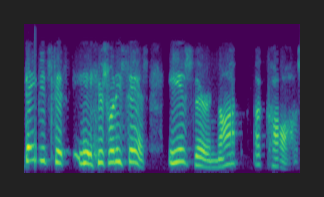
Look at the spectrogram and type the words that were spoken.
David says, here's what he says: Is there not a cause?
